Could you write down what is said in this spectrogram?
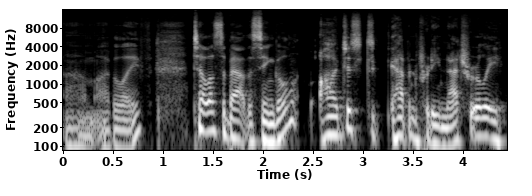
Um, I believe. Tell us about the single. I just happened pretty naturally.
